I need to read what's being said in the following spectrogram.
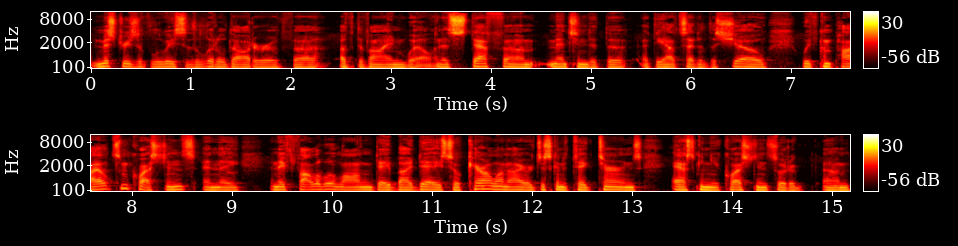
mysteries of Luisa, the little daughter of uh, of divine will. And as Steph um, mentioned at the at the outset of the show, we've compiled some questions, and they and they follow along day by day. So Carol and I are just going to take turns asking you questions, sort of um,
